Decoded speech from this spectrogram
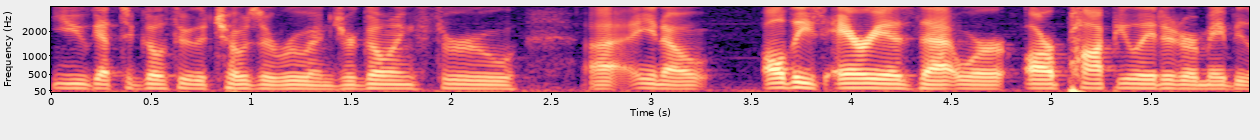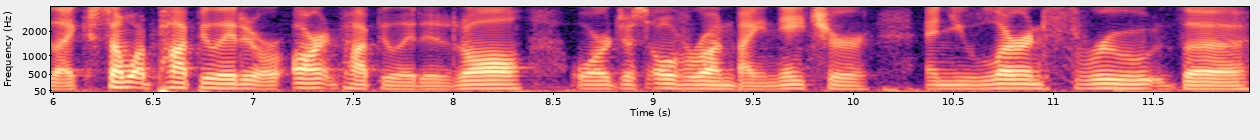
you get to go through the Chozo ruins. You're going through, uh, you know, all these areas that were are populated or maybe like somewhat populated or aren't populated at all or just overrun by nature and you learn through the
